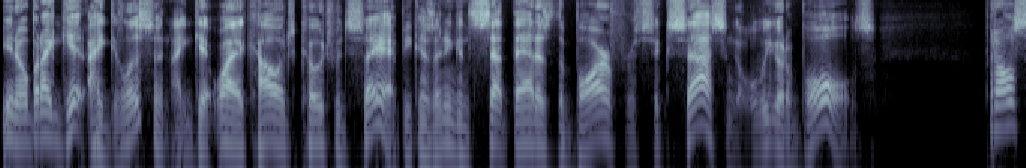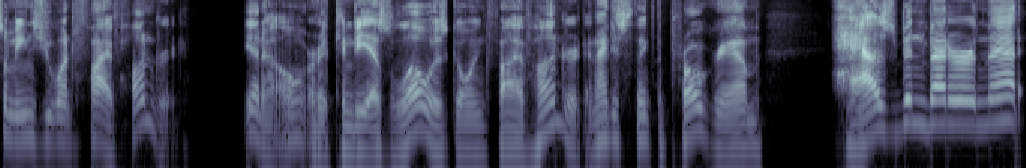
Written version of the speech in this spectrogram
you know, but I get, I listen, I get why a college coach would say it because then you can set that as the bar for success and go, well, we go to bowls. But also means you went 500, you know, or it can be as low as going 500. And I just think the program has been better than that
